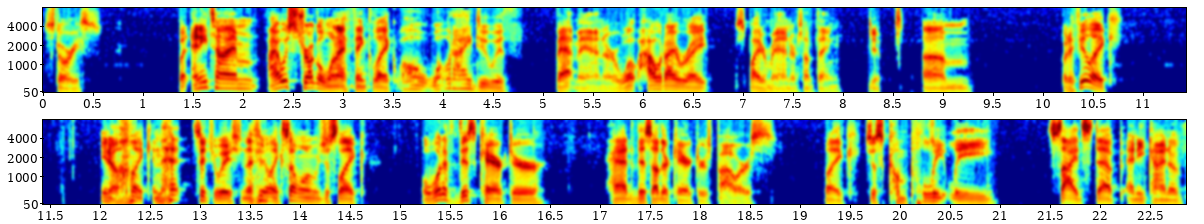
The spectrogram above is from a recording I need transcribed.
stories. But anytime I always struggle when I think like, "Oh, what would I do with Batman or what how would I write Spider-Man or something?" Yeah. Um but I feel like you know, like in that situation, I feel like someone was just like, "Well, what if this character had this other character's powers?" Like just completely sidestep any kind of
